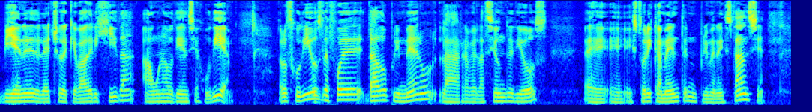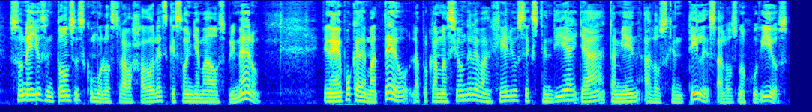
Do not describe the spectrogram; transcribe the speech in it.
viene del hecho de que va dirigida a una audiencia judía. A los judíos le fue dado primero la revelación de Dios eh, históricamente en primera instancia. Son ellos entonces como los trabajadores que son llamados primero. En la época de Mateo, la proclamación del Evangelio se extendía ya también a los gentiles, a los no judíos,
